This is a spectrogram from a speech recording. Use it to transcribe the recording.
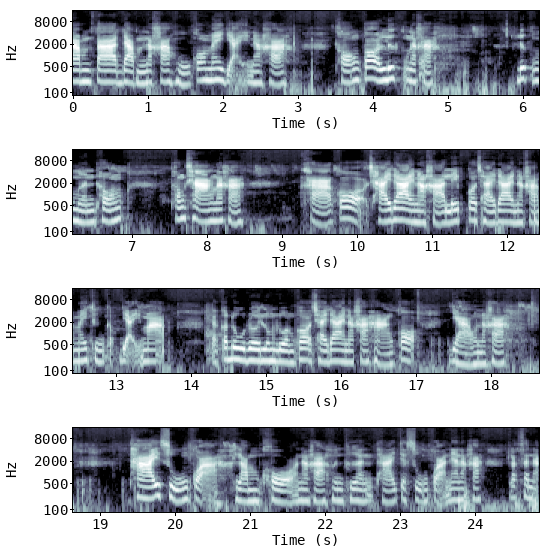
ดำตาดำนะคะ หูก็ไม่ใหญ่นะคะ ท้องก็ลึกนะคะ ลึกเหมือนท้องท้องช้างนะคะ ขาก็ใช้ได้นะคะ เล็บก็ใช้ได้นะคะ ไม่ถึงกับใหญ่มาก แต่ก็ดูโดยรวมๆก็ใช้ได้นะคะ หางก็ยาวนะคะ ท้ายสูงกว่าลำคอนะคะ เพื่อนๆท้ายจะสูงกว่าเนี่ยนะคะ ลักษณะ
